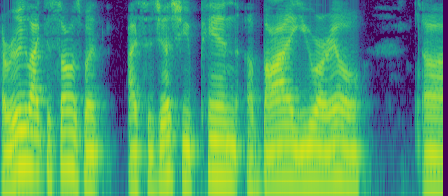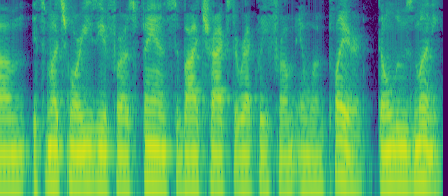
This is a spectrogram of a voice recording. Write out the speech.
I really like the songs, but I suggest you pin a buy URL um, it's much more easier for us fans to buy tracks directly from M1 Player. Don't lose money.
